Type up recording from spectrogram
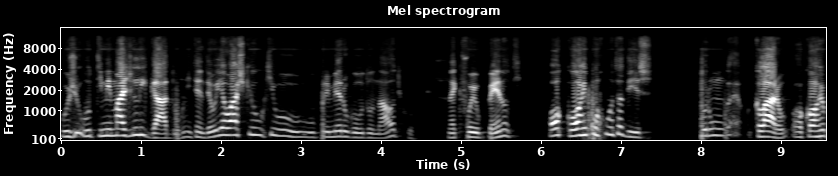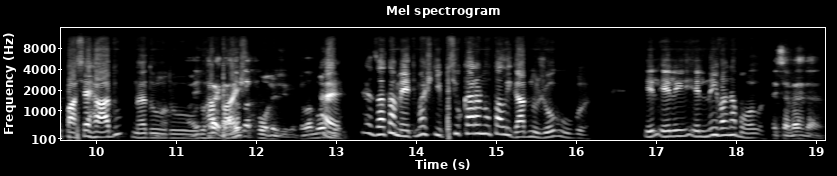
o, o time mais ligado, entendeu? E eu acho que o, que o, o primeiro gol do Náutico, né, que foi o pênalti, ocorre por conta disso. Por um, é, claro, ocorre o passe errado, né, do, do, A do rapaz. da porra, Giga, pelo amor de É, Deus. exatamente. Mas, tipo, se o cara não tá ligado no jogo, Hugo, ele, ele, ele nem vai na bola. Isso é verdade.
